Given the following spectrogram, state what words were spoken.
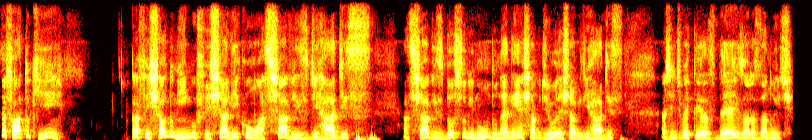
é fato que para fechar o domingo, fechar ali com as chaves de Hades, as chaves do submundo, né? nem a chave de ouro, é a chave de Hades, a gente vai ter às 10 horas da noite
